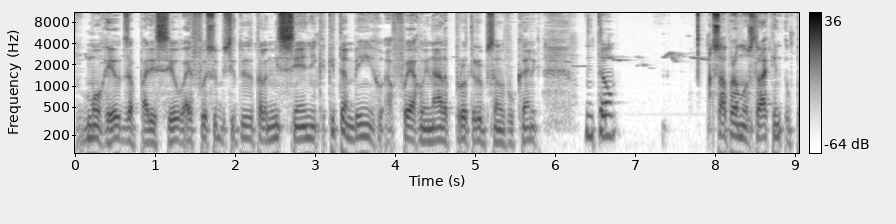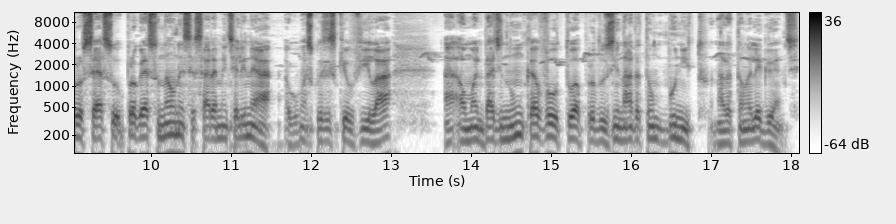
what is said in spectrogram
morreu, desapareceu, aí foi substituída pela Micênica, que também foi arruinada por outra erupção vulcânica. Então, só para mostrar que o processo, o progresso não necessariamente é linear. Algumas coisas que eu vi lá, a, a humanidade nunca voltou a produzir nada tão bonito, nada tão elegante,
